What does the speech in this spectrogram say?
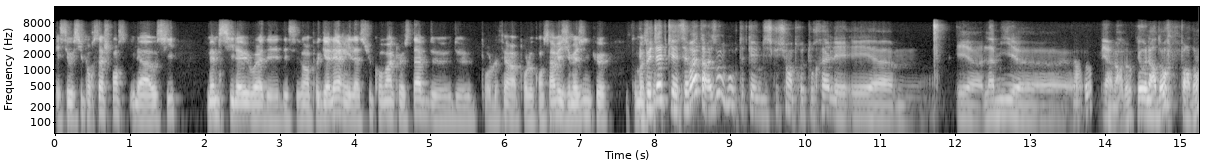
Et c'est aussi pour ça, je pense qu'il a aussi, même s'il a eu voilà, des, saisons un peu galères, il a su convaincre le staff de, pour, le faire, pour le conserver. J'imagine que Thomas Peut-être que c'est vrai, tu as raison. Peut-être qu'il y a une discussion entre Tourelle et, et, euh, l'ami Leonardo. Leonardo, pardon.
